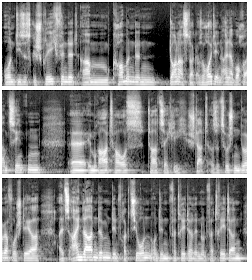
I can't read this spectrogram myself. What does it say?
Und dieses Gespräch findet am kommenden Donnerstag, also heute in einer Woche am 10. Äh, im Rathaus tatsächlich statt. Also zwischen Bürgervorsteher als Einladendem, den Fraktionen und den Vertreterinnen und Vertretern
